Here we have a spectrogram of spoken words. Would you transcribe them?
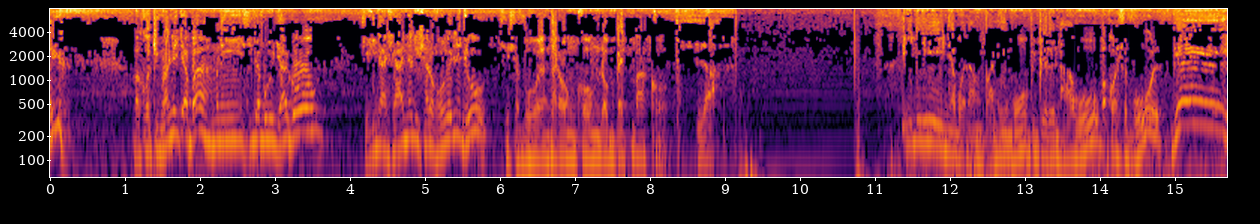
Ayah bako cimanya coba meni siga bulu jago sehingga sana di sarhogonya ju? Si sebul ngarongkong dompet bako lah Ini nyabonang panimu pipirin hawu bako sebul. Yeay!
